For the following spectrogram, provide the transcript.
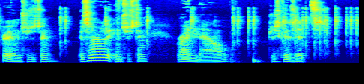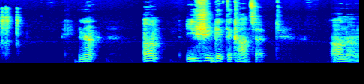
it's pretty interesting. It's not really interesting right now, just because it's, you know, um, you should get the concept. I don't know.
